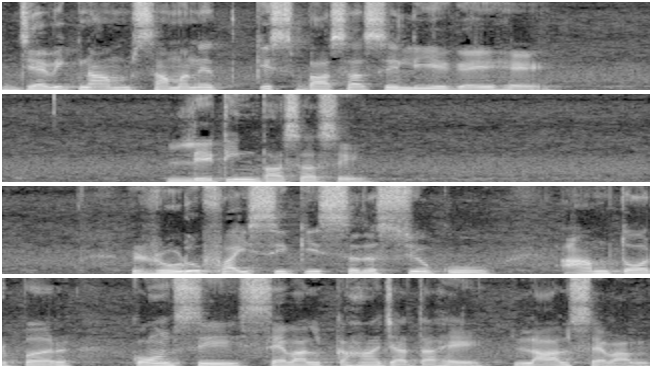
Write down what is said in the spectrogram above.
जैविक नाम सामान्यतः किस भाषा से लिए गए हैं? लेटिन भाषा से। रोडोफाइसी के सदस्यों को आमतौर पर कौन से सवाल कहा जाता है? लाल सवाल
